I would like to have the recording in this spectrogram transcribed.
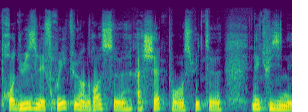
produisent les fruits que Andros euh, achète pour ensuite euh, les cuisiner.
